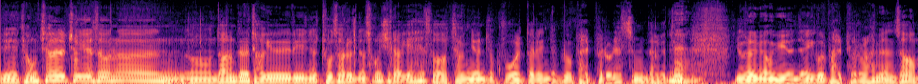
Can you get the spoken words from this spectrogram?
예, 경찰청에서는 어, 나름대로 자기들이 이제 조사를 좀 성실하게 해서 작년 9월달에 이제 그 발표를 했습니다. 그때 네. 윤해명 위원장이 그걸 발표를 하면서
